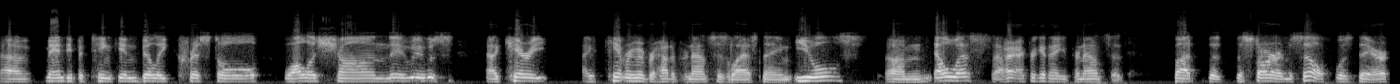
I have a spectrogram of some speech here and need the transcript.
uh, Mandy Patinkin, Billy Crystal, Wallace Shawn. It, it was uh, Cary. I can't remember how to pronounce his last name. Ewells, um, Elwes. I, I forget how you pronounce it, but the the star himself was there,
